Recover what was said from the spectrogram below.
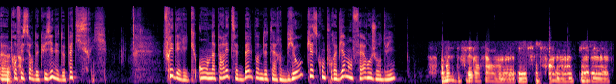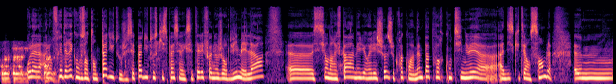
euh, professeur de cuisine et de pâtisserie. Frédéric, on a parlé de cette belle pomme de terre bio. Qu'est-ce qu'on pourrait bien en faire aujourd'hui? Bah, Moi, j'ai décidé d'en faire euh, une froide, euh, inspirée de ce qu'on appelle la Oh là là, alors. Frédéric, on vous entend pas du tout. Je sais pas du tout ce qui se passe avec ces téléphones aujourd'hui, mais là, euh, si on n'arrive pas à améliorer les choses, je crois qu'on va même pas pouvoir continuer à, à discuter ensemble. Euh,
